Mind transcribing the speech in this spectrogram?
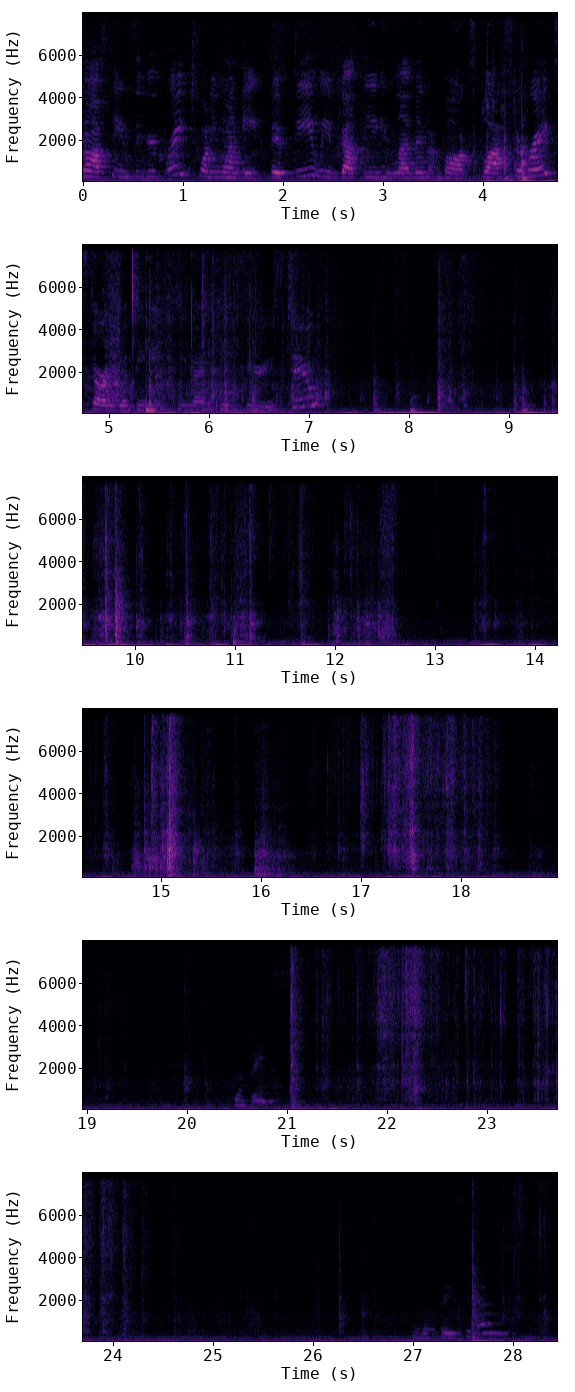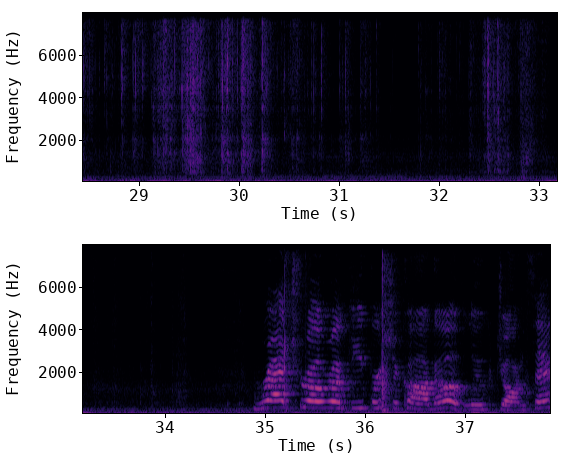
Starting off CNC Group Break 21850, we've got the 11 box blaster break, starting with the 1819 Series 2. The base. The base again. For Chicago of Luke Johnson.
